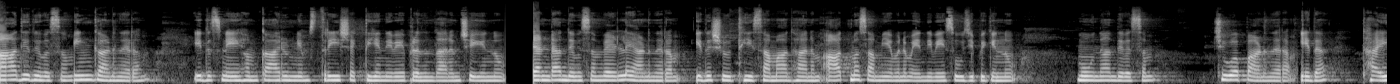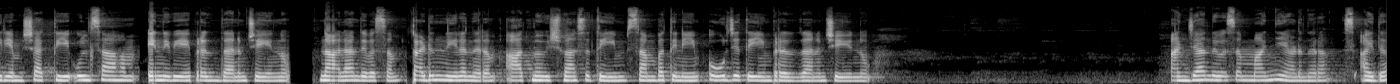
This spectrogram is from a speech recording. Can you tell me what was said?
ആദ്യ ദിവസം പിങ്കാണ് നിറം. ഇത് സ്നേഹം കാരുണ്യം സ്ത്രീ ശക്തി എന്നിവയെ പ്രതിനിധാനം ചെയ്യുന്നു. രണ്ടാം ദിവസം വെള്ളയാണ് നിറം. ഇത് ശുദ്ധി സമാധാനം ആത്മസംയമനം എന്നിവയെ സൂചിപ്പിക്കുന്നു. മൂന്നാം ദിവസം ചുവപ്പാണ് നിറം. ഇത് ധൈര്യം ശക്തി ഉത്സാഹം എന്നിവയെ പ്രതിനിധാനം ചെയ്യുന്നു. നാലാം ദിവസം കടും നീല നിറം. ആത്മവിശ്വാസത്തെയും സമ്പത്തിനെയും ഊർജത്തെയും പ്രതിനിധാനം ചെയ്യുന്നു. അഞ്ചാം ദിവസം മഞ്ഞയാണ് നിറം. ഇത്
